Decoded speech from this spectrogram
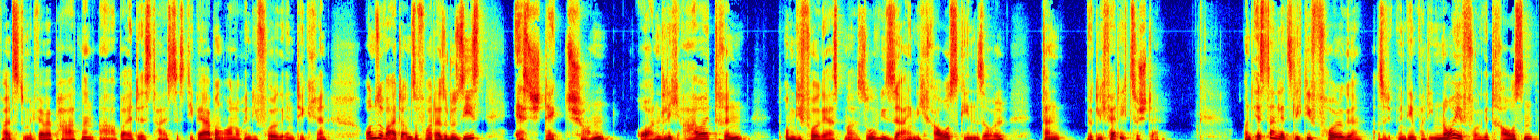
falls du mit Werbepartnern arbeitest, heißt es die Werbung auch noch in die Folge integrieren und so weiter und so fort. Also du siehst, es steckt schon ordentlich Arbeit drin, um die Folge erstmal so, wie sie eigentlich rausgehen soll, dann wirklich fertigzustellen. Und ist dann letztlich die Folge, also in dem Fall die neue Folge draußen,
